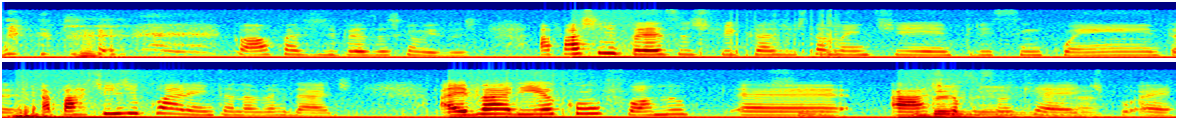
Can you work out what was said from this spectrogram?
Qual a faixa de preço das camisas? A faixa de preços fica justamente entre 50, a partir de 40, na verdade. Aí varia conforme é, a arte que a pessoa quer. É. Tipo, é,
